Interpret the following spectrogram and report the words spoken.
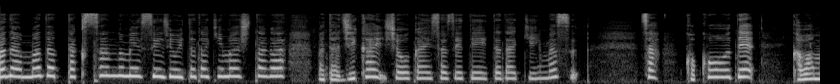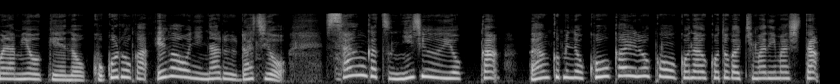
まだまだたくさんのメッセージをいただきましたが、また次回紹介させていただきます。さあ、ここで、河村明慶の心が笑顔になるラジオ、3月24日、番組の公開録音を行うことが決まりました。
